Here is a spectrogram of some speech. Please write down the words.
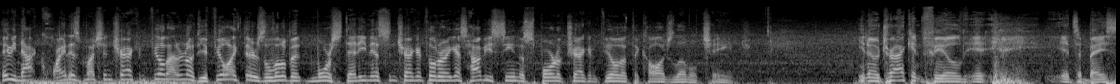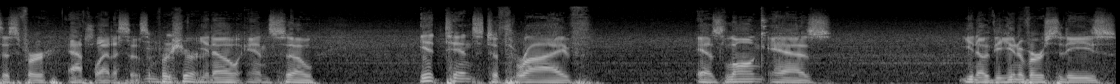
maybe not quite as much in track and field. I don't know. Do you feel like there's a little bit more steadiness in track and field, or I guess how have you seen the sport of track and field at the college level change? You know, track and field, it, it's a basis for athleticism, for sure. You know, and so it tends to thrive as long as you know the universities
